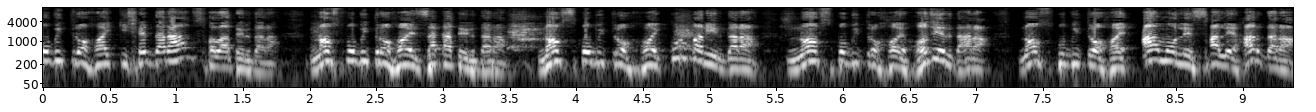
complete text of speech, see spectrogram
পবিত্র হয় কিসের দ্বারা? সলাতের দ্বারা। নফস পবিত্র হয় জাকাতের দ্বারা। নফস পবিত্র হয় কুরবানির দ্বারা। নফস পবিত্র হয় হজের দ্বারা। নফস পবিত্র হয় আমলে সালেহার দ্বারা।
